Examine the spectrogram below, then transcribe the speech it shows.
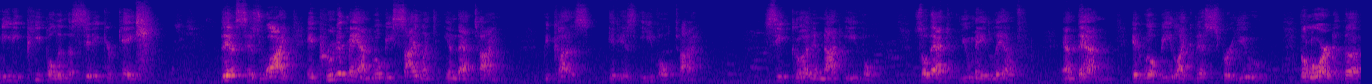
needy people in the city gate. This is why a prudent man will be silent in that time, because it is evil time. Seek good and not evil, so that you may live. And then it will be like this for you. The Lord, the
